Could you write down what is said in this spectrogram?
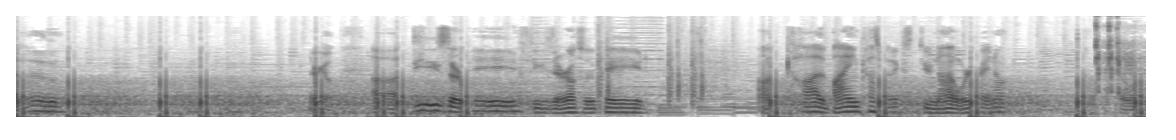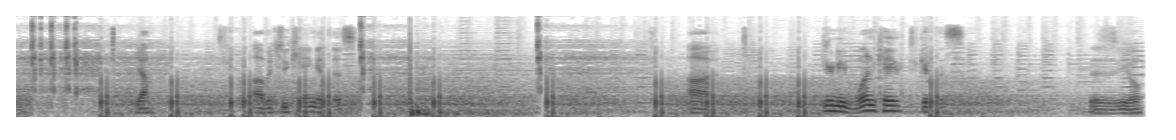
Hello. There we go. Uh, these are paid. These are also paid. Buying cosmetics do not work right now. So, yeah. Uh, but you can get this. Uh, you need 1k to get this. This is, you know,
